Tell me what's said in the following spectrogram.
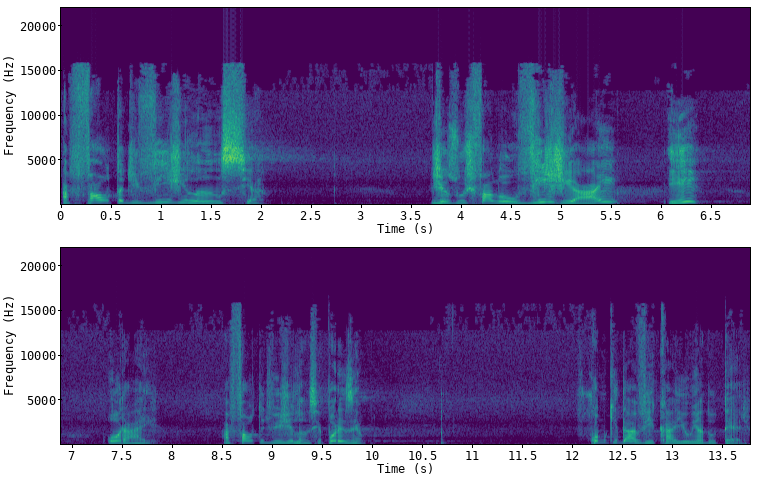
A falta de vigilância. Jesus falou: vigiai e orai. A falta de vigilância. Por exemplo, como que Davi caiu em adultério?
